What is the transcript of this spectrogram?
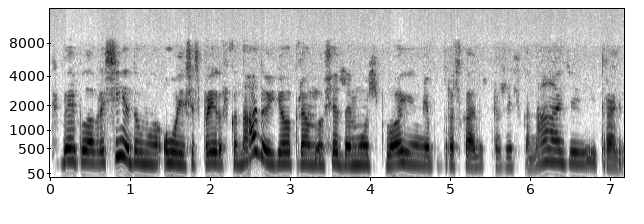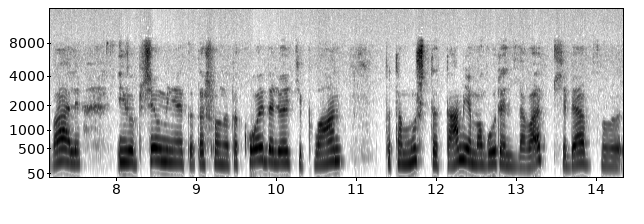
Когда я была в России, я думала, о, я сейчас поеду в Канаду, и я прям вообще займусь блогингом, я буду рассказывать про жизнь в Канаде, и трали-вали. И вообще у меня это отошло на такой далекий план, потому что там я могу реализовать себя в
